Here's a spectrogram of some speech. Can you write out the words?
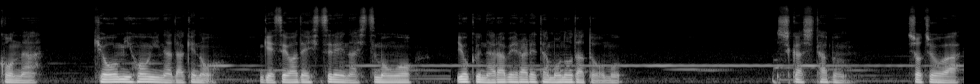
こんな興味本位なだけの下世話で失礼な質問をよく並べられたものだと思う。しかし多分所長は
